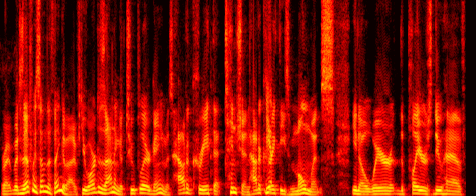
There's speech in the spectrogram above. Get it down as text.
Right, but it's definitely something to think about. If you are designing a two-player game, is how to create that tension, how to create yep. these moments, you know, where the players do have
